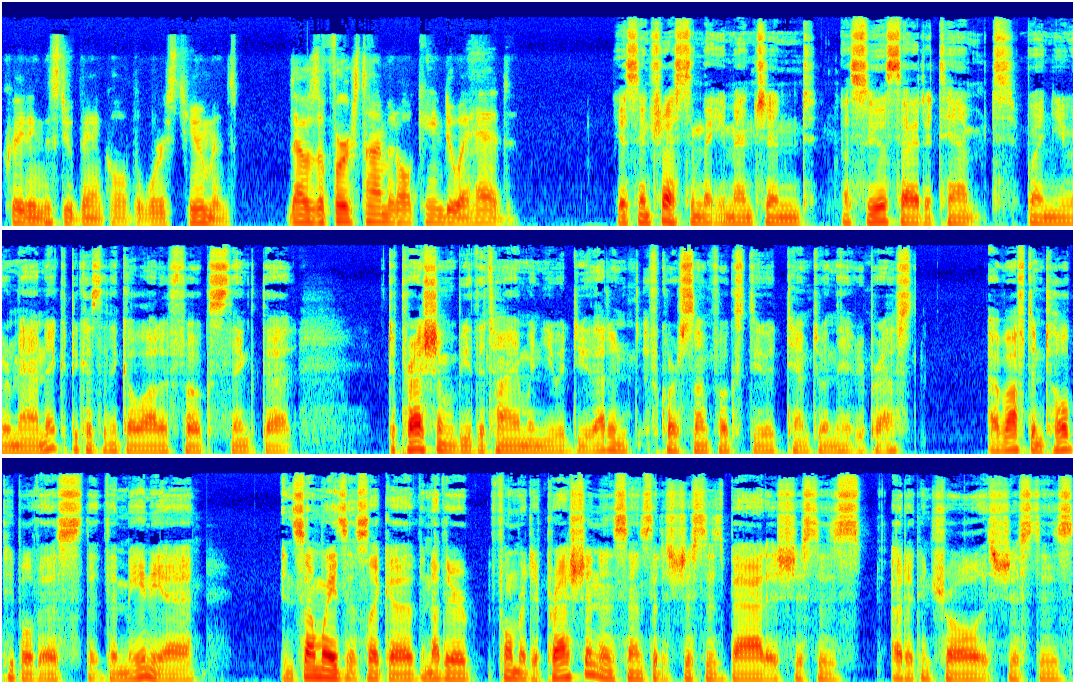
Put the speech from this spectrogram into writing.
creating this new band called The Worst Humans. That was the first time it all came to a head. It's interesting that you mentioned a suicide attempt when you were manic because I think a lot of folks think that depression would be the time when you would do that. And of course, some folks do attempt when they're depressed. I've often told people this that the mania, in some ways, it's like a, another form of depression in the sense that it's just as bad, it's just as out of control, it's just as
